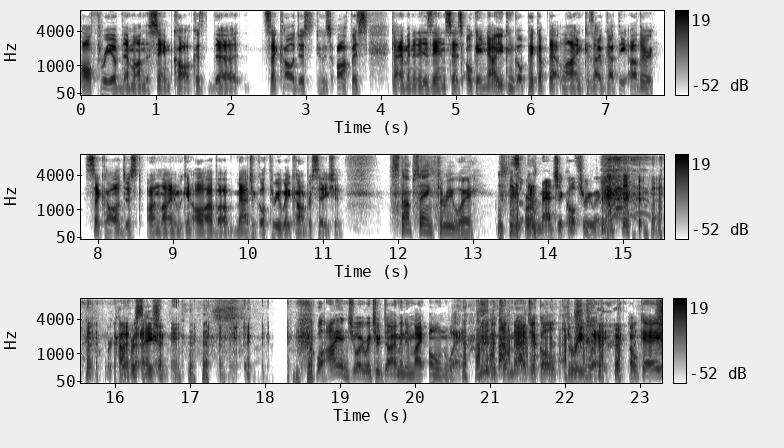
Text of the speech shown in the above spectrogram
all three of them on the same call because the psychologist whose office Diamond is in says, Okay, now you can go pick up that line because I've got the other psychologist online and we can all have a magical three way conversation. Stop saying three way. or magical three way. or conversation. well, I enjoy Richard Diamond in my own way. It's a magical three way. Okay.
